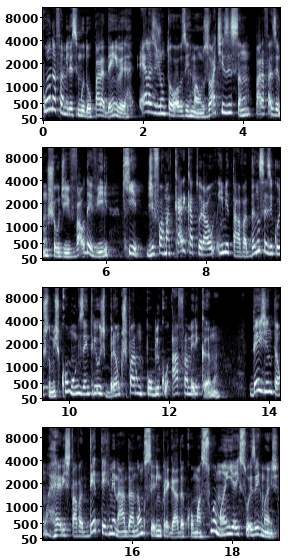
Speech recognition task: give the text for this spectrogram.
Quando a família se mudou para Denver, ela se juntou aos irmãos Otis e Sam para fazer um show de vaudeville que, de forma caricatural, imitava danças e costumes comuns entre os brancos para um público afro-americano. Desde então, Harry estava determinada a não ser empregada como a sua mãe e as suas irmãs,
